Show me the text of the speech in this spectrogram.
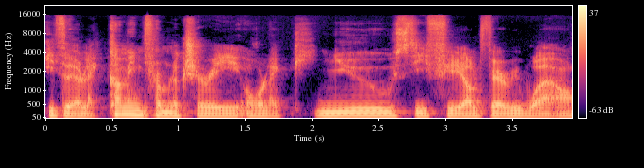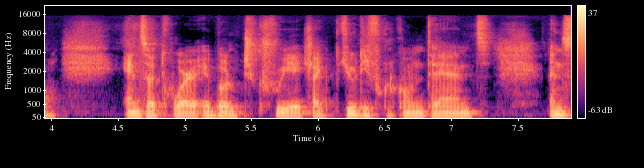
either like coming from luxury or like knew the field very well and that were able to create like beautiful content. And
